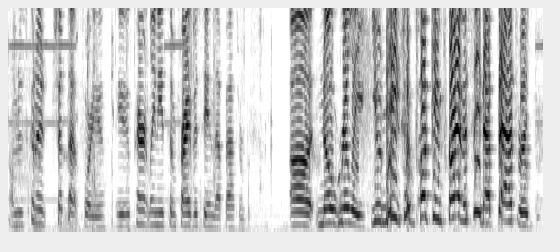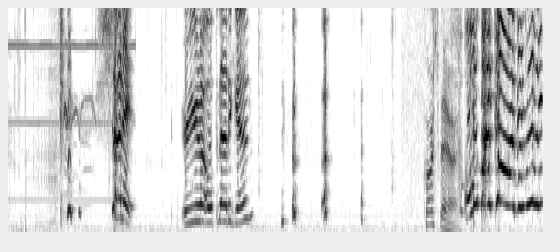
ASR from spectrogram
I'm just gonna shut that for you. You apparently need some privacy in that bathroom. Uh, no, really, you need some fucking privacy in that bathroom. shut it. Are you gonna open that again? Of course they are. Oh my god, they really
